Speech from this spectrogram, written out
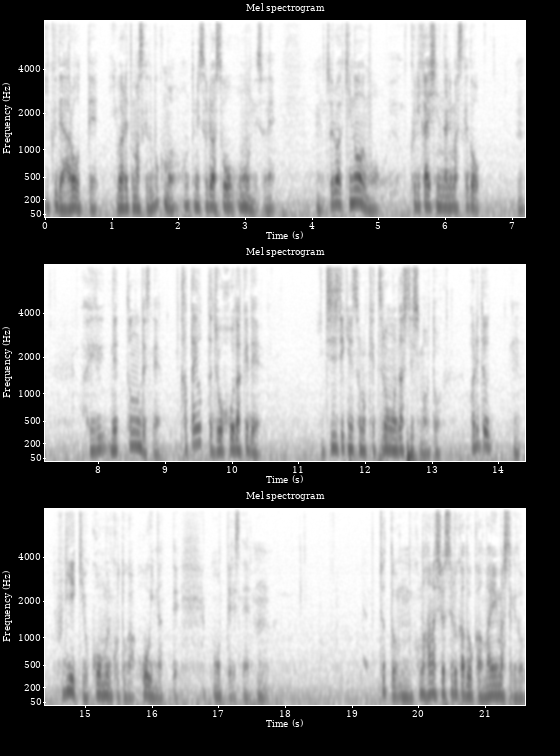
いくであろうって言われてますけど僕も本当にそれはそう思うんですよね。うん、それは昨日も繰り返しになりますけど、うん、ネットのですね偏った情報だけで一時的にその結論を出してしまうと割と、うん、不利益を被ることが多いなって思ってですね、うん、ちょっと、うん、この話をするかどうかは迷いましたけど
